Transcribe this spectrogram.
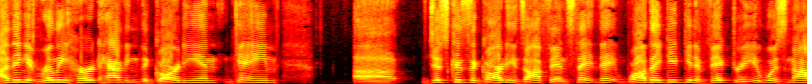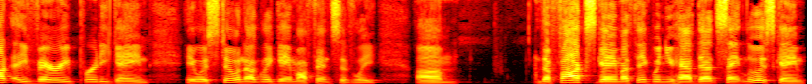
I think it really hurt having the Guardian game. Uh, just because the Guardians offense, they, they while they did get a victory, it was not a very pretty game. It was still an ugly game offensively. Um, the Fox game, I think when you have that St. Louis game,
